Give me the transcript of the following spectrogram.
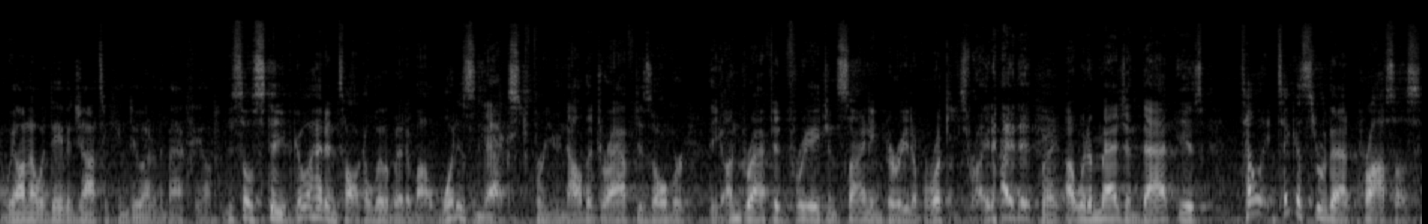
And we all know what David Johnson can do out of the backfield. So, Steve, go ahead and talk a little bit about what is next for you now the draft is over, the undrafted free agent signing period of rookies, right? I, Right. I would imagine that is. Tell, take us through that process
